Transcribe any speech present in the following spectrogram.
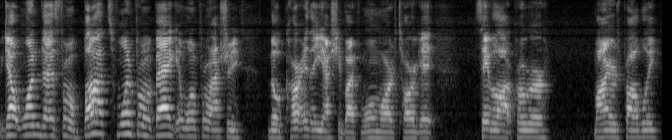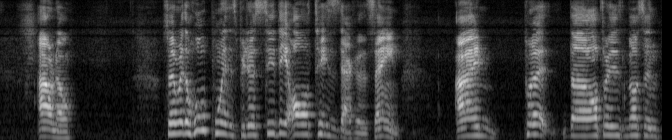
We got one that is from a box, one from a bag, and one from actually milk carton that you actually buy from Walmart, Target, Save a Lot, Kroger, Meijers probably. I don't know. So anyway, the whole point of this video is see they all taste exactly the same. I put the all three of these milks in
